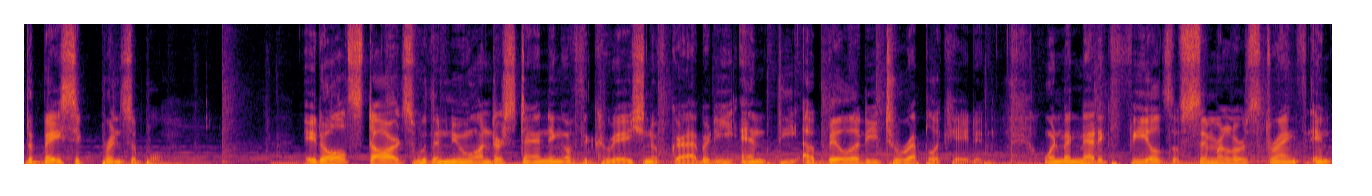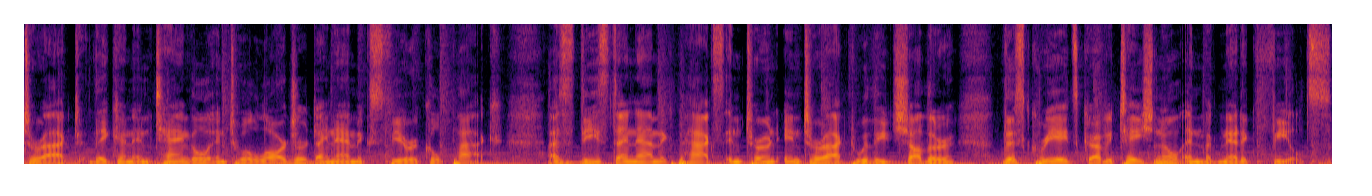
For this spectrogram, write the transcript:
The basic principle it all starts with a new understanding of the creation of gravity and the ability to replicate it. When magnetic fields of similar strength interact, they can entangle into a larger dynamic spherical pack. As these dynamic packs in turn interact with each other, this creates gravitational and magnetic fields.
